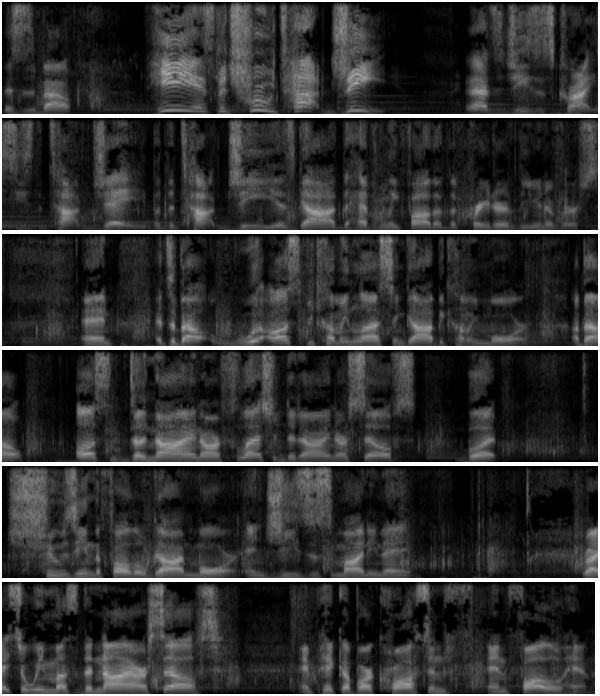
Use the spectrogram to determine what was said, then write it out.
This is about he is the true top G. That's Jesus Christ. He's the top J, but the top G is God, the Heavenly Father, the creator of the universe. And it's about us becoming less and God becoming more. About us denying our flesh and denying ourselves, but choosing to follow God more in Jesus' mighty name. Right? So we must deny ourselves and pick up our cross and, and follow Him.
